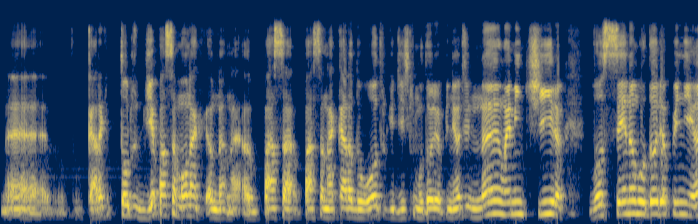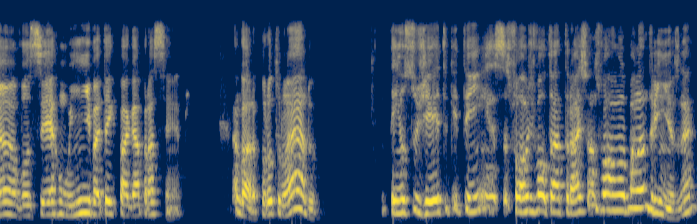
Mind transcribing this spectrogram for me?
né? o cara que todo dia passa a mão na, na- na- passa, passa na cara do outro que diz que mudou de opinião, diz, não, é mentira, você não mudou de opinião, você é ruim e vai ter que pagar para sempre. Agora, por outro lado, tem o sujeito que tem essas formas de voltar atrás, são as formas malandrinhas, né?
